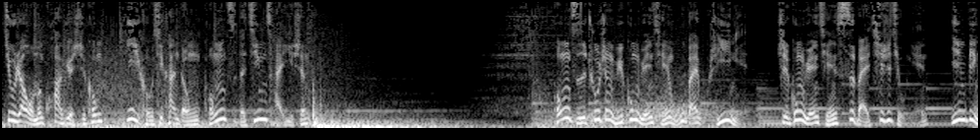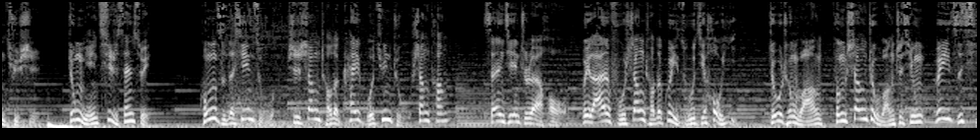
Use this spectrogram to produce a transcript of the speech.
就让我们跨越时空，一口气看懂孔子的精彩一生。孔子出生于公元前五百五十一年，至公元前四百七十九年，因病去世，终年七十三岁。孔子的先祖是商朝的开国君主商汤。三监之乱后，为了安抚商朝的贵族及后裔，周成王封商纣王之兄微子启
